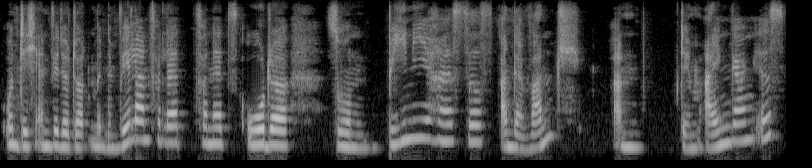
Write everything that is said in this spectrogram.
und dich entweder dort mit dem WLAN vernetzt oder so ein Beanie heißt es, an der Wand, an dem Eingang ist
